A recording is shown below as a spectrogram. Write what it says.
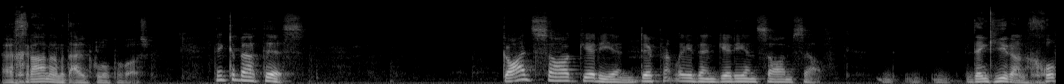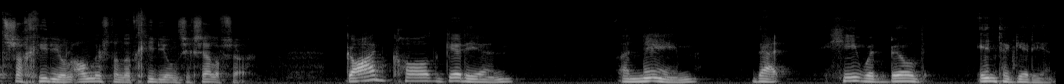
eh, graan aan het uitkloppen was. Think about this God saw Gideon differently than Gideon saw himself. Denk hieraan, God zag Gideon anders dan dat Gideon zichzelf zag. God called Gideon a name that he would build into Gideon.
